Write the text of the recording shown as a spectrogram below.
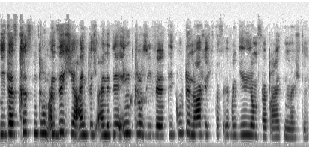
die das Christentum an sich ja eigentlich eine sehr inklusive, die gute Nachricht, das Evangelium verbreiten möchte.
